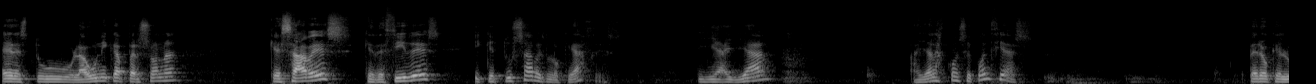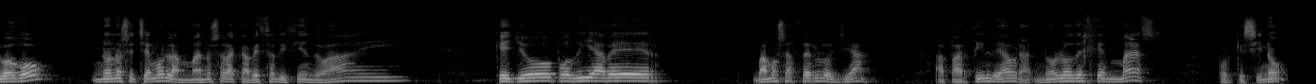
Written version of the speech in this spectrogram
eres tú la única persona que sabes, que decides y que tú sabes lo que haces. Y allá, allá las consecuencias. Pero que luego no nos echemos las manos a la cabeza diciendo, ay, que yo podía ver, vamos a hacerlo ya, a partir de ahora, no lo dejen más, porque si no,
